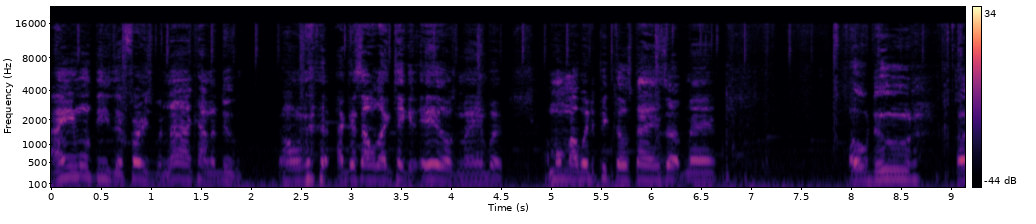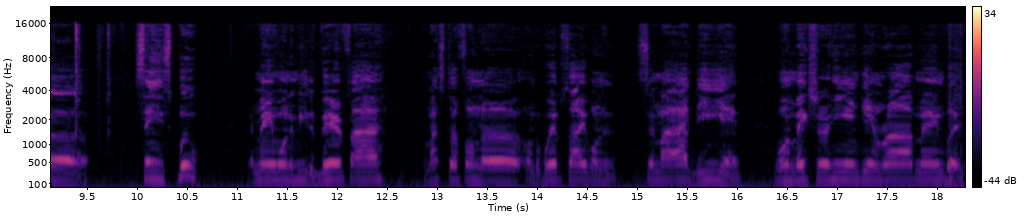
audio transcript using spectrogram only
I ain't want these at first, but now I kind of do. I guess I don't like taking L's, man, but I'm on my way to pick those things up, man. Old dude, uh, seen Spook. That man wanted me to verify my stuff on the on the website, want to send my ID and want to make sure he ain't getting robbed, man. But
